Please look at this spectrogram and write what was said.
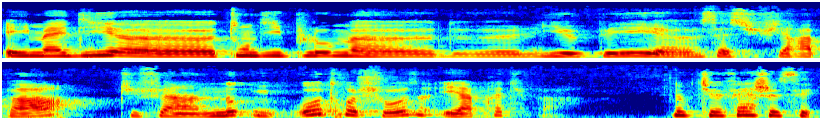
Et il m'a dit, euh, ton diplôme euh, de l'IEP, ça suffira pas. Tu fais un autre chose et après tu pars. Donc tu vas faire HEC.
